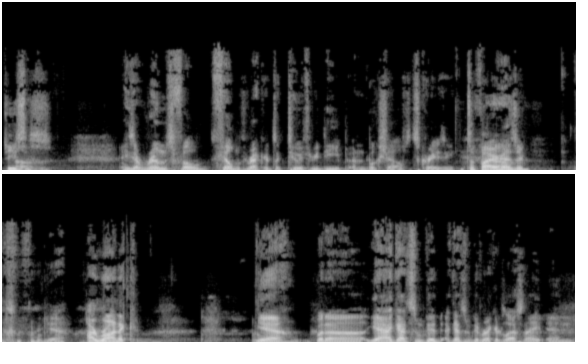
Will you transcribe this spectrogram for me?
Jesus. Um, he's got rooms filled filled with records like 2 or 3 deep and bookshelves. It's crazy. it's a fire um, hazard. yeah. Ironic. Yeah, But uh, yeah, I got some good. I got some good records last night, and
